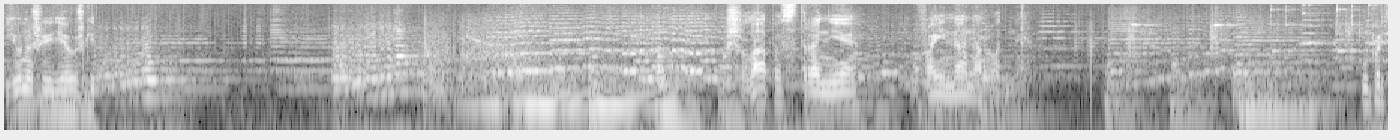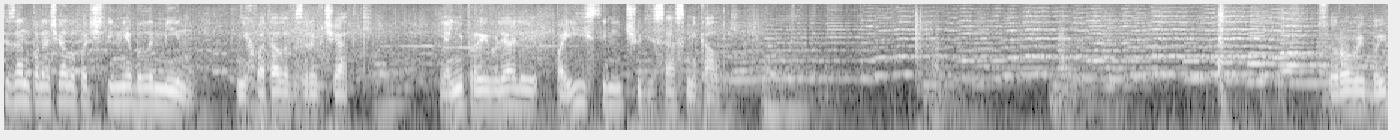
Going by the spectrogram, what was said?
Юноши и девушки шла по стране война народная. У партизан поначалу почти не было мин, не хватало взрывчатки, и они проявляли поистине чудеса смекалки. Суровый быт,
